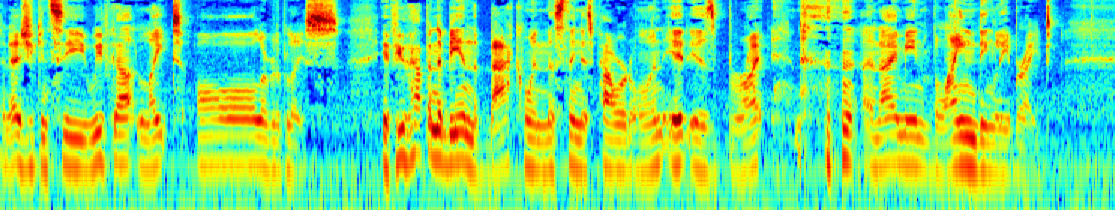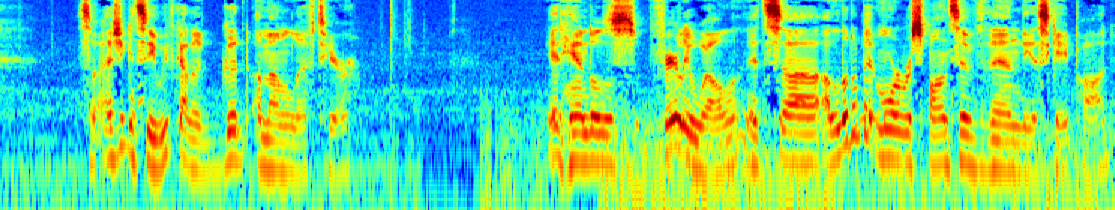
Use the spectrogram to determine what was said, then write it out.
And as you can see, we've got light all over the place. If you happen to be in the back when this thing is powered on, it is bright, and I mean blindingly bright. So as you can see, we've got a good amount of lift here. It handles fairly well. It's uh, a little bit more responsive than the escape pod.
